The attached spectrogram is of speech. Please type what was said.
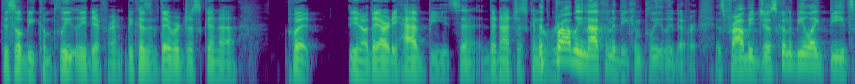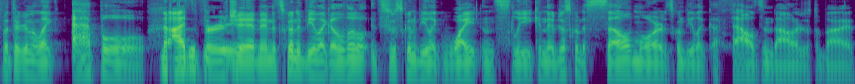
this will be completely different because if they were just gonna put, you know, they already have beats and they're not just gonna. It's probably not going to be completely different. It's probably just going to be like Beats, but they're going to like Apple no, version, and it's going to be like a little. It's just going to be like white and sleek, and they're just going to sell more. It's going to be like a thousand dollars to buy it.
